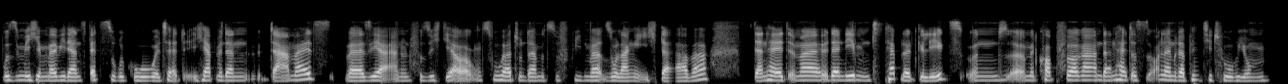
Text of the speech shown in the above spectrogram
wo sie mich immer wieder ins Bett zurückgeholt hat. Ich habe mir dann damals, weil sie ja an und für sich die Augen zu hat und damit zufrieden war, solange ich da war, dann halt immer daneben ein Tablet gelegt und äh, mit Kopfhörern dann halt das Online-Repetitorium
